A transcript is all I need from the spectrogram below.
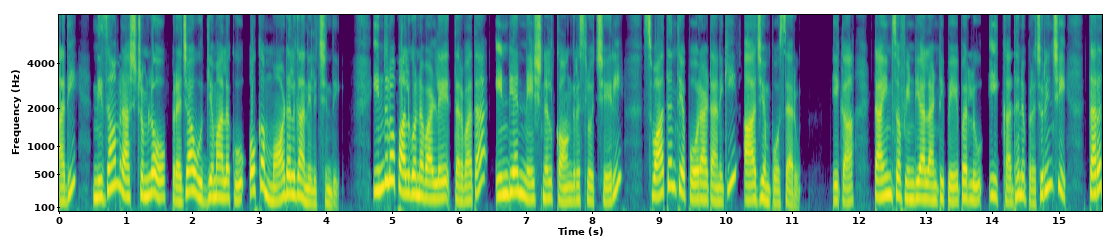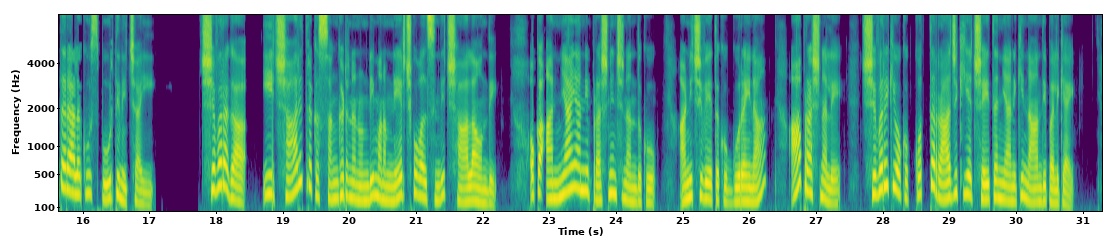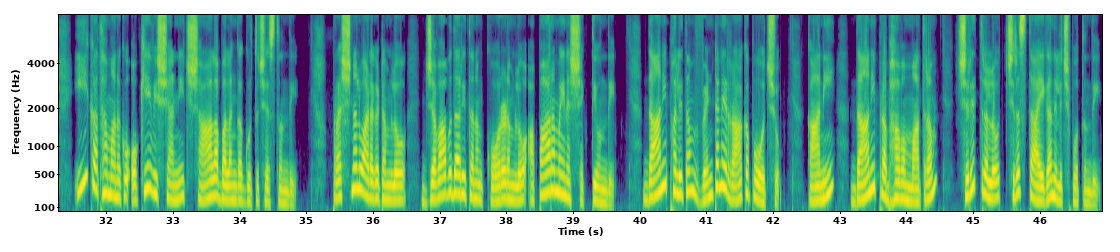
అది నిజాం రాష్ట్రంలో ప్రజా ఉద్యమాలకు ఒక మోడల్గా నిలిచింది. ఇందులో పాల్గొన్నవాళ్ళే తర్వాత ఇండియన్ నేషనల్ కాంగ్రెస్లో చేరి స్వాతంత్ర్య పోరాటానికి ఆజ్యం పోశారు. ఇక టైమ్స్ ఆఫ్ ఇండియా లాంటి పేపర్లు ఈ కథను ప్రచురించి తరతరాలకు స్ఫూర్తినిచ్చాయి. చివరగా ఈ చారిత్రక సంఘటన నుండి మనం నేర్చుకోవాల్సింది చాలా ఉంది. ఒక అన్యాయాన్ని ప్రశ్నించినందుకు అణిచివేతకు గురైనా ఆ ప్రశ్నలే చివరికి ఒక కొత్త రాజకీయ చైతన్యానికి నాంది పలికాయి. ఈ కథ మనకు ఒకే విషయాన్ని చాలా బలంగా గుర్తుచేస్తుంది ప్రశ్నలు అడగటంలో జవాబుదారీతనం కోరడంలో అపారమైన శక్తి ఉంది. దాని ఫలితం వెంటనే రాకపోవచ్చు కానీ దాని ప్రభావం మాత్రం చరిత్రలో చిరస్థాయిగా నిలిచిపోతుంది.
